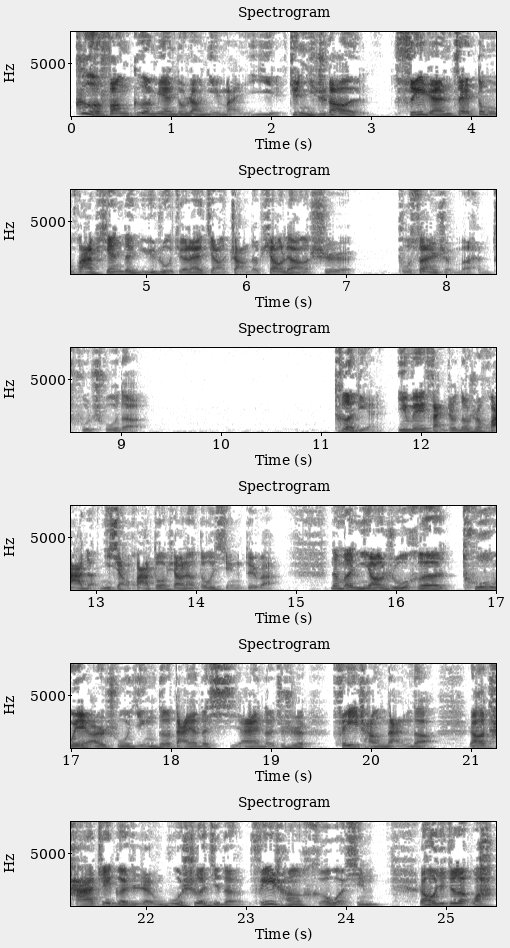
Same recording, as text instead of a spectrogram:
各方各面都让你满意。就你知道，虽然在动画片的女主角来讲，长得漂亮是不算什么很突出的特点，因为反正都是画的，你想画多漂亮都行，对吧？那么你要如何突围而出，赢得大家的喜爱呢？就是非常难的。然后他这个人物设计的非常合我心，然后我就觉得哇，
